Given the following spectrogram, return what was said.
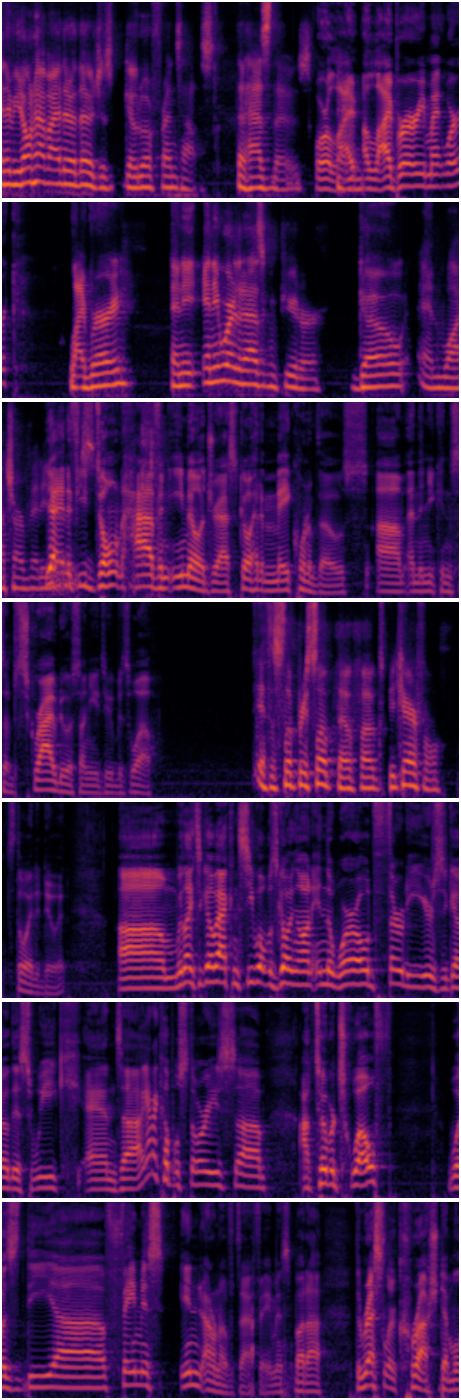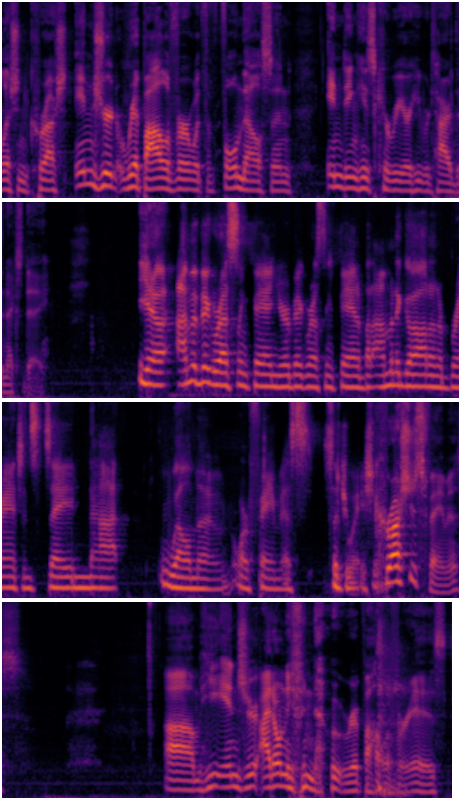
And if you don't have either of those, just go to a friend's house that has those. Or a, li- a library might work. library. Any anywhere that has a computer, go and watch our videos. Yeah, and if you don't have an email address, go ahead and make one of those, um, and then you can subscribe to us on YouTube as well. it's a slippery slope though, folks. Be careful. It's the way to do it. Um, we like to go back and see what was going on in the world 30 years ago this week, and uh, I got a couple stories. Um, October 12th was the uh, famous in I don't know if it's that famous, but uh, the wrestler Crush, Demolition Crush, injured Rip Oliver with a full Nelson, ending his career. He retired the next day. You know, I'm a big wrestling fan. You're a big wrestling fan, but I'm going to go out on a branch and say not well known or famous situation. Crush is famous. Um, he injured. I don't even know who Rip Oliver is,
